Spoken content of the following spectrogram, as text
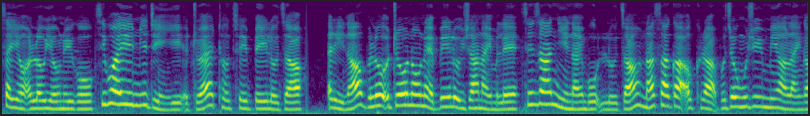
စက်ရုံအလုပ်ရုံတွေကိုစီးပွားရေးမြင့်တင်ရေးအတွက်ထုတ်ချေးပေးလိုကြောင်း အဲ့ဒီနောက်ဘလို့အတိုးနှုံးနဲ့ပေးလို့ရနိုင်မလဲစဉ်းစားညှိနှိုင်းဖို့လိုကြောင်း NASA ကဥက္ကဋ္ဌဗိုလ်ချုပ်မှုကြီးမင်းအောင်လှိုင်က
